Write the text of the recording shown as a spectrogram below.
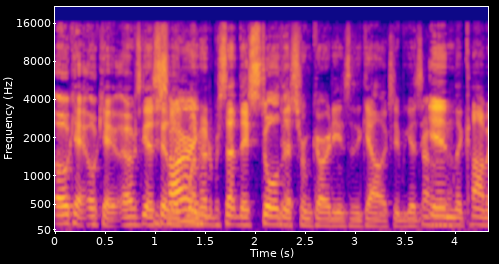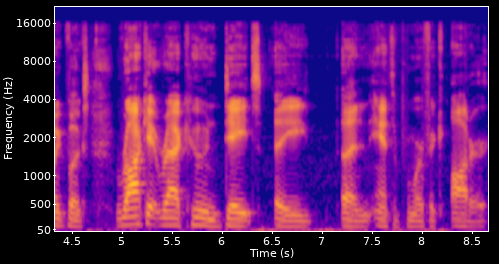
Okay, okay. I was gonna She's say like 100. percent They stole this from Guardians of the Galaxy because Oh, in yeah. the comic books, Rocket Raccoon dates a an anthropomorphic otter,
